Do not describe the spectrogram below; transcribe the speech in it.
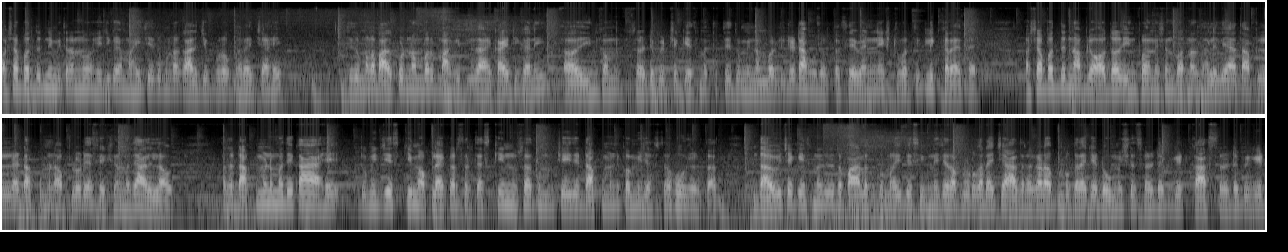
अशा पद्धतीने मित्रांनो ही जी काही माहिती आहे तुम्हाला काळजीपूर्वक भरायची आहे. तिथे तुम्हाला बारकोड नंबर मागितलेला आहे काही ठिकाणी इन्कम सर्टिफिकेटच्या केसमध्ये ते तुम्ही नंबर तिथे टाकू शकता. सेव्ह अँड नेक्स्टवरती क्लिक करायचं आहे. अशा पद्धतीने आपले ऑदर इन्फॉर्मेशन भरणं झालेली आहे. आता आपल्याला डॉक्युमेंट अपलोड या सेक्शनमध्ये आलेलं आहोत. आता डॉक्युमेंटमध्ये काय आहे? तुम्ही जे स्कीम अप्लाय करसाल त्या स्कीमनुसार तुमचे इथे डॉक्युमेंट कमी जास्त होऊ शकतात. दहावीच्या केसमध्ये जर पाहिलं तर तुम्हाला इथे सिग्नेचर अपलोड करायचे आधार कार्ड अपलोड करायचे domicile certificate caste certificate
